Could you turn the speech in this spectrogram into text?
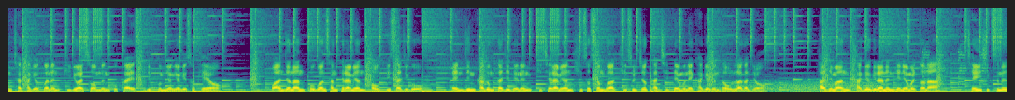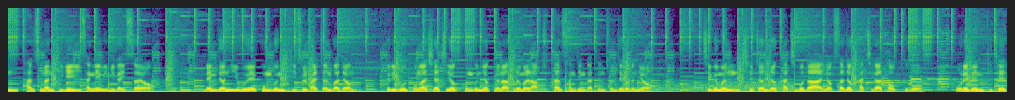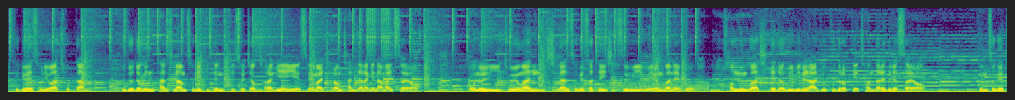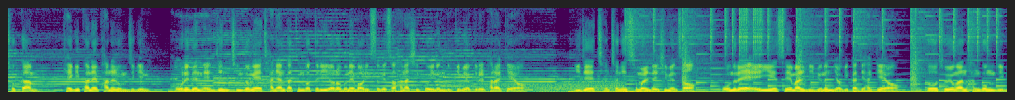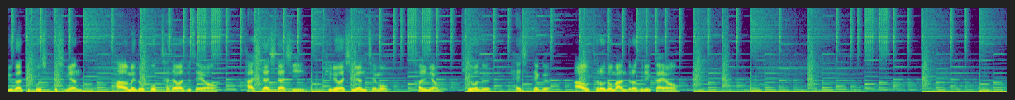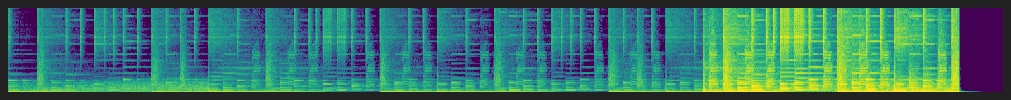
자동차 가격과는 비교할 수 없는 고가의 수집품 영역에 속해요. 완전한 복원 상태라면 더욱 비싸지고 엔진 가동까지 되는 기체라면 희소성과 기술적 가치 때문에 가격은 더 올라가죠. 하지만 가격이라는 개념을 떠나 J6는 단순한 기계 이상의 의미가 있어요. 냉전 이후의 공군 기술 발전 과정, 그리고 동아시아 지역 공군력 변화 흐름을 압축한 상징 같은 존재거든요. 지금은 실전적 가치보다 역사적 가치가 더욱 크고, 오래된 기체 특유의 소리와 촉감, 구조적인 단순함 속에 깃든 기술적 철학이 ASMR처럼 잔잔하게 남아있어요. 오늘 이 조용한 시간 속에서 J6의 외형과 내부, 성능과 시대적 의미를 아주 부드럽게 전달해드렸어요. 금속의 촉감, 계기판의 바늘 움직임, 오래된 엔진 진동의 잔향 같은 것들이 여러분의 머릿속에서 하나씩 보이는 느낌이었기를 바랄게요. 이제 천천히 숨을 내쉬면서 오늘의 ASMR 리뷰는 여기까지 할게요. 또 조용한 항공 리뷰가 듣고 싶으시면 다음에도 꼭 찾아와 주세요. 다시 다시 다시 필요하시면 제목, 설명, 키워드, 해시태그, 아우트로도 만들어 드릴까요?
